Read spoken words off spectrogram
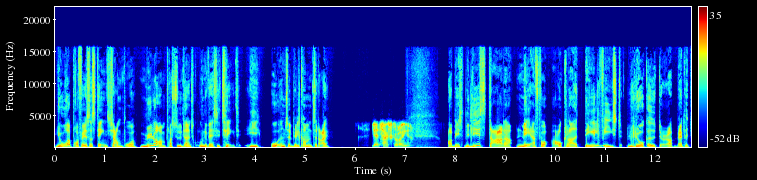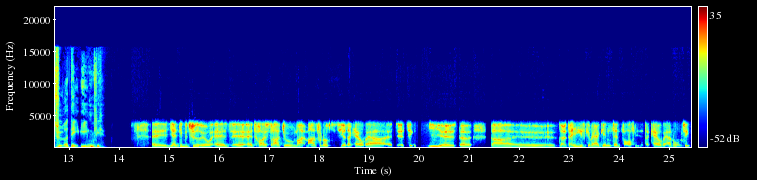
juraprofessor Sten Schaumburg Møller om fra Syddansk Universitet i Odense. Velkommen til dig. Ja, tak skal du have. Og hvis vi lige starter med at få afklaret delvist lukkede døre, hvad betyder det egentlig? Øh, ja, det betyder jo, at, øh, at højesteret jo meget, meget fornuftigt siger, at der kan jo være øh, ting, i, øh, der, der, der, der ikke skal være genstand for offentlighed. Der kan jo være nogle ting,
